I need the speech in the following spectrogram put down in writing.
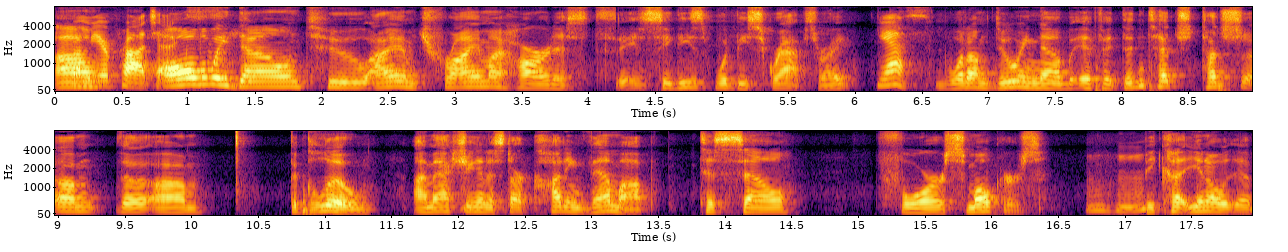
um, your projects. all the way down to I am trying my hardest. See, these would be scraps, right? Yes. What I'm doing now, if it didn't touch touch um, the um, the glue, I'm actually going to start cutting them up to sell for smokers. Mm-hmm. Because you know uh,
